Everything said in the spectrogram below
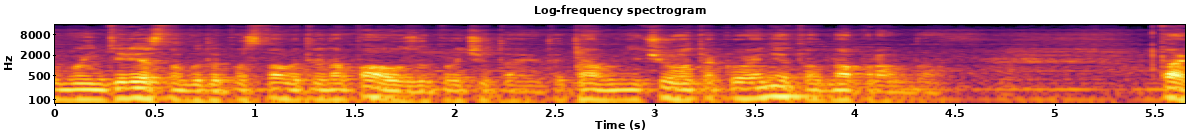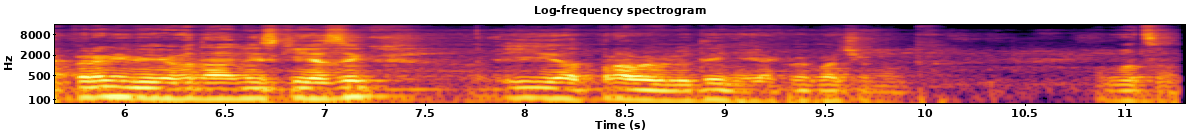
Кому інтересно буде поставити на паузу, прочитаєте. Там нічого такого нет, одна правда. Так, перевів я його на англійський язик і відправив людині, як ви бачимо, в WhatsApp.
